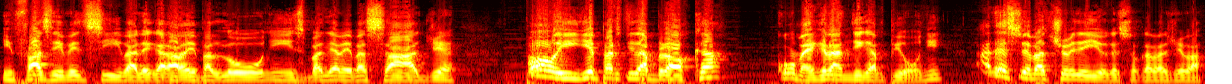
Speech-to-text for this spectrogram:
In fase difensiva regalava i palloni, sbagliava i passaggi. Poi gli è partita blocca, come ai grandi campioni. Adesso vi faccio vedere io che so capace va.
